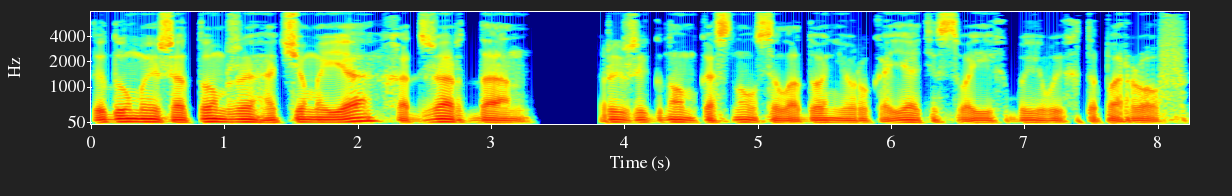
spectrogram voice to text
«Ты думаешь о том же, о чем и я, Хаджар Дан?» Рыжий гном коснулся ладонью рукояти своих боевых топоров.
